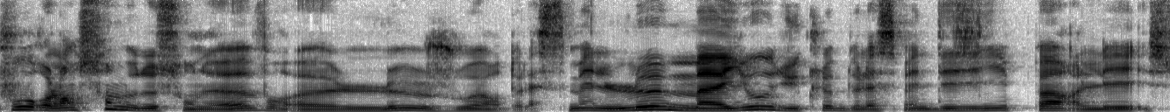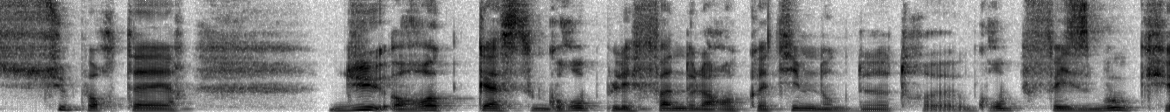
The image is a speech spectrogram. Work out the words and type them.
pour l'ensemble de son œuvre, le joueur de la semaine, le maillot du club de la semaine désigné par les supporters du Rockcast Group, les fans de la Rock Team, donc de notre groupe Facebook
